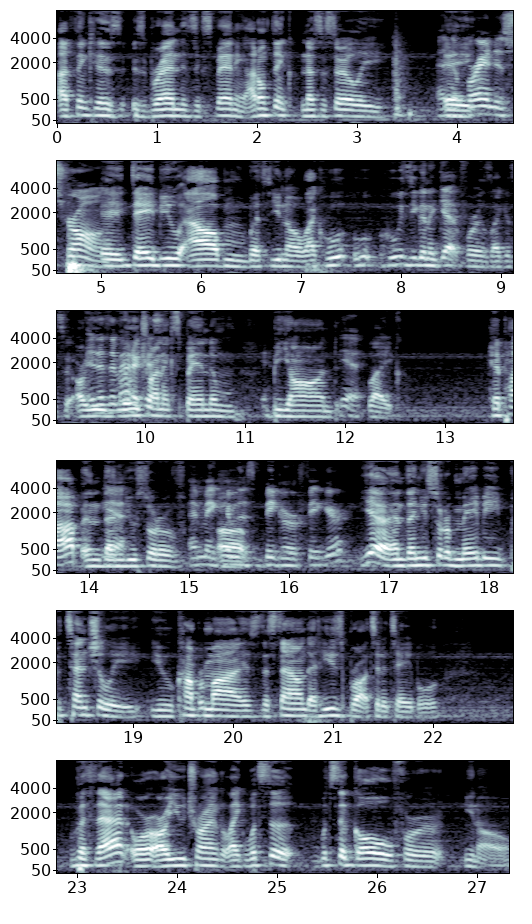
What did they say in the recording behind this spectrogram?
I think his his brand is expanding. I don't think necessarily And the brand is strong. a debut album with you know like who who who is he gonna get for his like? Is, are It you really matter, trying to expand him beyond Yeah. like hip hop, and then Yeah. you sort of and make him uh, this bigger figure. yeah, and then you sort of maybe potentially you compromise the sound that he's brought to the table with that, or are you trying to like what's the what's the goal for you know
